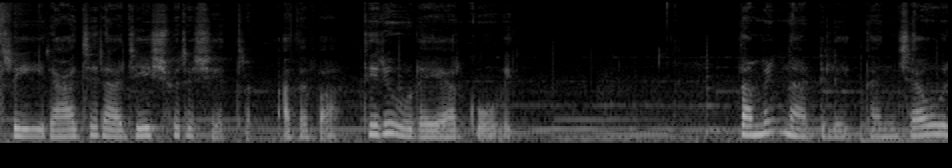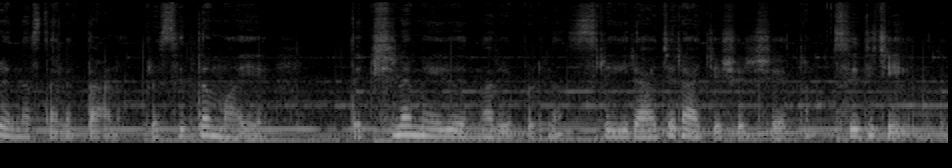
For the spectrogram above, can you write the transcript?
ശ്രീ രാജരാജേശ്വര ക്ഷേത്രം അഥവാ തിരുവുടയാർ കോവിൽ. തമിഴ്നാട്ടിലെ തഞ്ചാവൂർ എന്ന സ്ഥലത്താണ് പ്രസിദ്ധമായ ദക്ഷിണമേരു എന്നറിയപ്പെടുന്ന ശ്രീ രാജരാജേശ്വര ക്ഷേത്രം സ്ഥിതി ചെയ്യുന്നത്.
